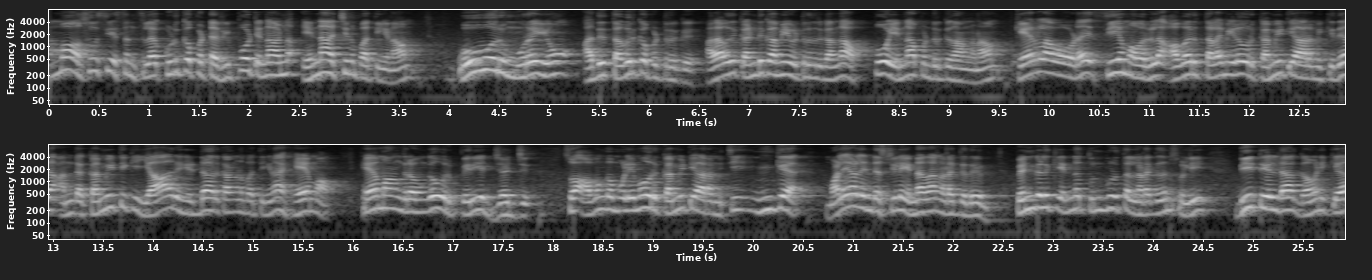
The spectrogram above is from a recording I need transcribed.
அம்மா அசோசியேஷன்ஸில் கொடுக்கப்பட்ட ரிப்போர்ட் என்ன என்ன ஆச்சுன்னு பார்த்தீங்கன்னா ஒவ்வொரு முறையும் அது தவிர்க்கப்பட்டிருக்கு. அதாவது கண்டுக்காமே விட்டுருந்துருக்காங்க. அப்போது என்ன பண்ணிருக்காங்கன்னா கேரளாவோட சிஎம் அவர்கள் அவர் தலைமையில் ஒரு கமிட்டி ஆரம்பிக்குது. அந்த கமிட்டிக்கு யார் ஹெட்டாக இருக்காங்கன்னு பார்த்தீங்கன்னா ஹேமா. ஹேமாங்கிறவங்க ஒரு பெரிய ஜட்ஜு ஸோ அவங்க மூலயமா ஒரு கமிட்டி ஆரம்பித்து இங்கே மலையாள இண்டஸ்ட்ரியில் என்ன தான் நடக்குது பெண்களுக்கு என்ன துன்புறுத்தல் நடக்குதுன்னு சொல்லி டீட்டெயில்டாக கவனிக்க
